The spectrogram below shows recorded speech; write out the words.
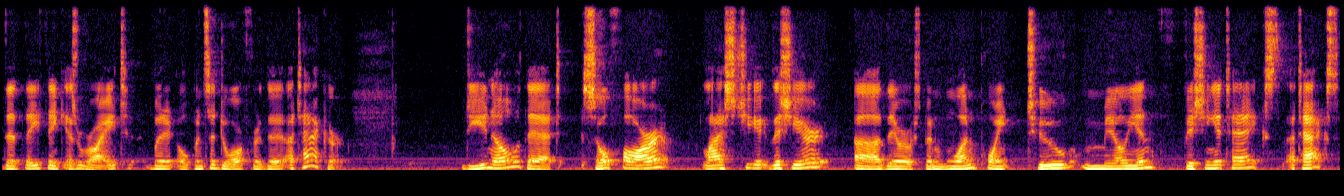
that they think is right, but it opens a door for the attacker. Do you know that so far last year, this year, uh, there has been 1.2 million phishing attacks. Attacks.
